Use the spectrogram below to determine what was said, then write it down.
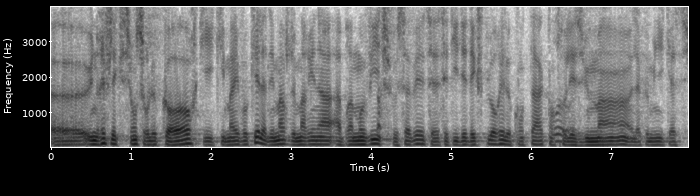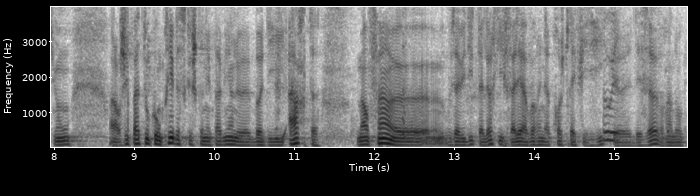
Euh, une réflexion sur le corps qui, qui m'a évoqué la démarche de Marina Abramovic. Vous savez, c'est cette idée d'explorer le contact entre les humains, la communication. Alors, j'ai pas tout compris parce que je connais pas bien le body art. Mais enfin, euh, vous avez dit tout à l'heure qu'il fallait avoir une approche très physique Oui. euh, des œuvres, hein, donc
